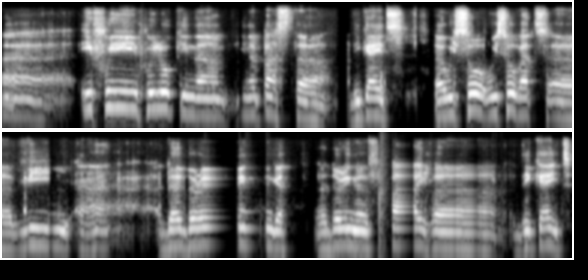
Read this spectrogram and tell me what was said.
if we if we look in um, in the past uh, decades, we saw we saw that the the during uh, during uh, five uh, decades,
